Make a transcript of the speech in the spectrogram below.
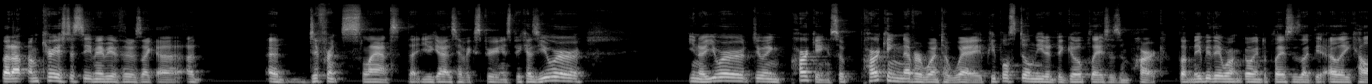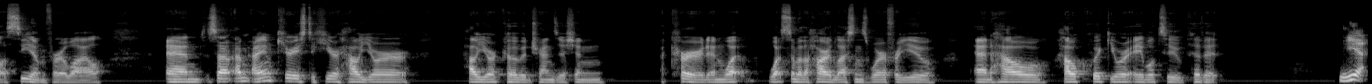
but I'm curious to see maybe if there's like a, a different slant that you guys have experienced because you were you know you were doing parking so parking never went away. People still needed to go places and park but maybe they weren't going to places like the la coliseum for a while. And so I'm, I am curious to hear how your how your covid transition occurred and what what some of the hard lessons were for you and how how quick you were able to pivot. Yeah.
